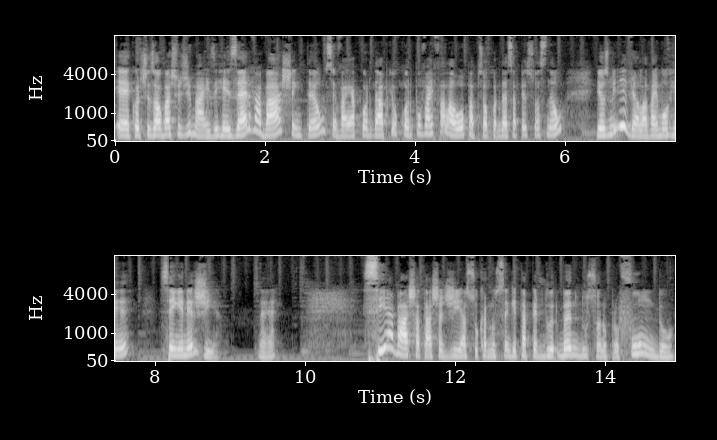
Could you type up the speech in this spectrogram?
é, cortisol baixo demais e reserva baixa, então você vai acordar porque o corpo vai falar: opa, preciso acordar essa pessoa, senão Deus me livre, ela vai morrer sem energia, né? Se a baixa taxa de açúcar no sangue está perturbando o sono profundo,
